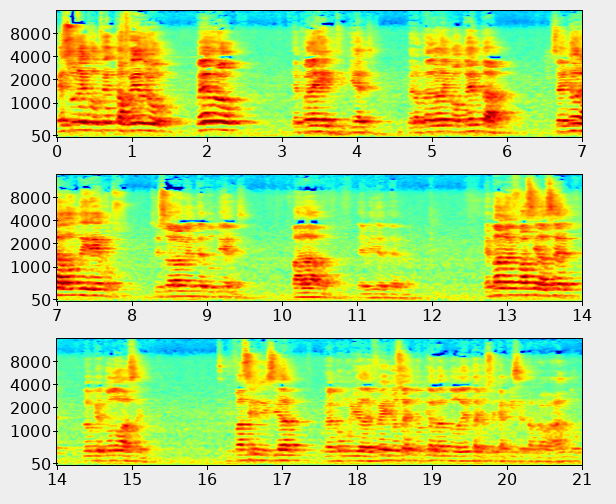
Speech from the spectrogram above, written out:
Jesús le contesta a Pedro, Pedro, te puedes ir si quieres. Pero Pedro le contesta, Señor, ¿a dónde iremos si solamente tú tienes palabra de vida eterna? Hermano, es fácil hacer lo que todos hacen. Es fácil iniciar una comunidad de fe. Yo sé, no estoy hablando de esta, yo sé que aquí se está trabajando,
